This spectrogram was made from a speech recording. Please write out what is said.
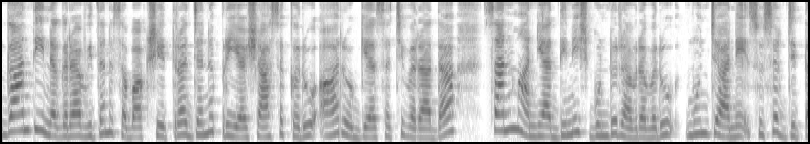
ಗಾಂಧಿನಗರ ವಿಧಾನಸಭಾ ಕ್ಷೇತ್ರ ಜನಪ್ರಿಯ ಶಾಸಕರು, ಆರೋಗ್ಯ ಸಚಿವರಾದ ಸನ್ಮಾನ್ಯ ದಿನೇಶ್ ಗುಂಡೂರಾವ್ರವರು ಮುಂಜಾನೆ ಸುಸರ್ಜಿತ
